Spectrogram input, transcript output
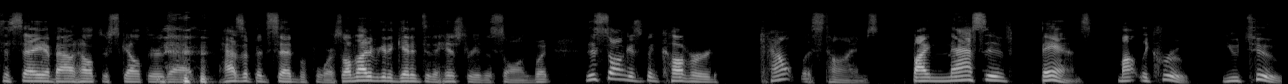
to say about Helter Skelter that hasn't been said before? So I'm not even going to get into the history of the song, but this song has been covered countless times by massive bands Motley Crue, U2,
